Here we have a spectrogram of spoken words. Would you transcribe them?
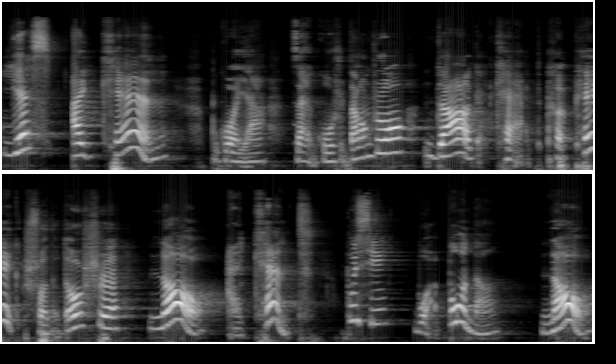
Yes, I can。不过呀，在故事当中，dog、cat 和 pig 说的都是 No, I can't。不行，我不能。No,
